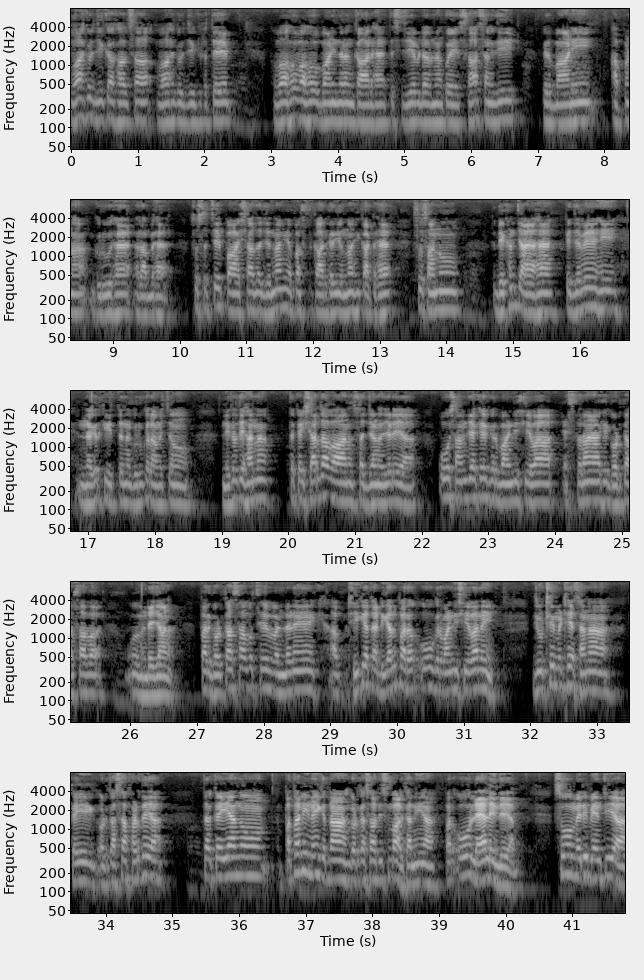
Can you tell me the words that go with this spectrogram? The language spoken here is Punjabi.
ਵਾਹਿਗੁਰੂ ਜੀ ਕਾ ਖਾਲਸਾ, ਵਾਹਿਗੁਰੂ ਜੀ ਕੀ ਫਤਿਹ। ਵਾਹੋ ਵਾਹੋ, ਬਾਣੀ ਨਿਰੰਕਾਰ ਹੈ। ਤਿਸ ਜੀਵ ਡਰਨਾ ਕੋਈ ਸਾਧ ਸੰਗ ਜੀ, ਗੁਰਬਾਣੀ ਆਪਣਾ ਗੁਰੂ ਹੈ, ਰੱਬ ਹੈ। ਸੋ ਸੱਚੇ ਪਾਤਸ਼ਾਹ ਦਾ ਜਿੰਨਾ ਵੀ ਆਪਾਂ ਸਤਿਕਾਰ ਕਰੀ ਉਨਾ ਹੀ ਘੱਟ ਹੈ। ਸੋ ਸਾਨੂੰ ਦੇਖਣ ਚ ਆਇਆ ਹੈ ਕਿ ਜਿਵੇਂ ਹੀ ਨਗਰ ਕੀਰਤਨ ਗੁਰੂ ਘਰਾਂ ਵਿੱਚੋਂ ਨਿਕਲਦੇ ਹਨ, ਤਾਂ ਕਈ ਸ਼ਰਧਾਵਾਨ ਸੱਜਣ ਜਿਹੜੇ ਆ, ਉਹ ਸਮਝਿਆ ਕਿ ਗੁਰਬਾਣੀ ਦੀ ਸੇਵਾ ਇਸ ਤਰ੍ਹਾਂ ਆ ਕਿ ਗੁਟਕਾ ਸਾਹਿਬ, ਉਹ ਵੰਡੇ ਜਾਣ। ਪਰ ਗੁਰਕਾ ਸਾਹਿਬ ਉੱਥੇ ਵੰਡਣੇ ਠੀਕ ਹੈ ਤੁਹਾਡੀ ਗੱਲ, ਪਰ ਉਹ ਗੁਰਬਾਣੀ ਦੀ ਸੇਵਾ ਨਹੀਂ। ਝੂਠੇ ਮਿੱਠੇ ਹੱਥਾਂ ਕਈ ਗੁਰਕਾ ਸਾਹਿਬ ਫੜਦੇ ਆ। ਤਾਂ ਕਈਆਂ ਨੂੰ ਪਤਾ ਵੀ ਨਹੀਂ ਕਿਦਾਂ ਗੁਰਕਾ ਸਾਹਿਬ ਦੀ ਸੰਭਾਲ ਕਰਨੀ ਆ, ਪਰ ਉਹ ਲੈ ਲੈਂਦੇ ਆ। ਸੋ ਮੇਰੀ ਬੇਨਤੀ ਆ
